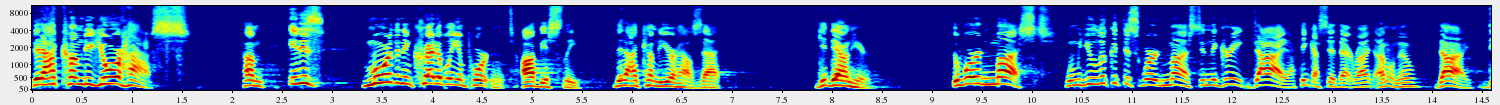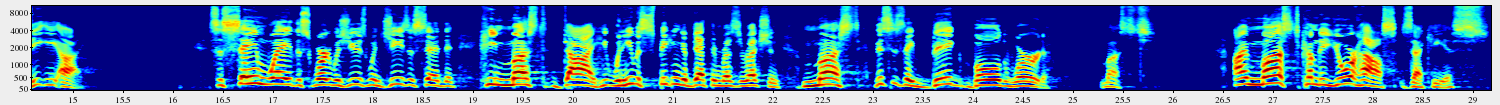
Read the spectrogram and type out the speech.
that I come to your house. Um, it is more than incredibly important, obviously, that I come to your house, Zach. Get down here. The word must, when you look at this word must in the Greek, die, I think I said that right, I don't know, die, D E I. It's the same way this word was used when Jesus said that he must die. He, when he was speaking of death and resurrection, must. This is a big, bold word. Must. I must come to your house, Zacchaeus.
